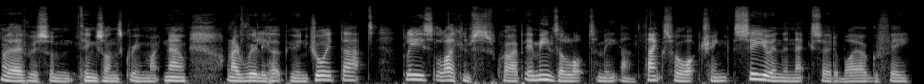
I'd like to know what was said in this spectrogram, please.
there are some things on the screen right now. And I really hope you enjoyed that. Please like and subscribe. It means a lot to me. And thanks for watching. See you in the next autobiography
